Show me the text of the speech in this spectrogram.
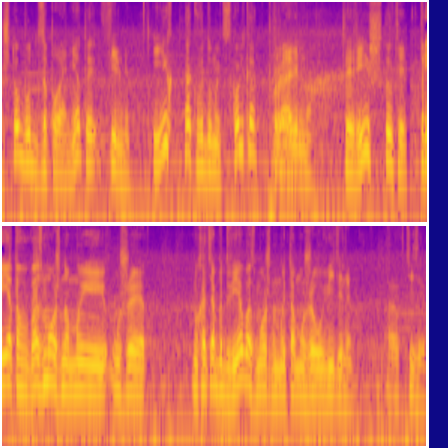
что будут за планеты в фильме. И их, как вы думаете, сколько? Правильно. Три штуки. При этом, возможно, мы уже, ну хотя бы две, возможно, мы там уже увидели э, в тизере.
